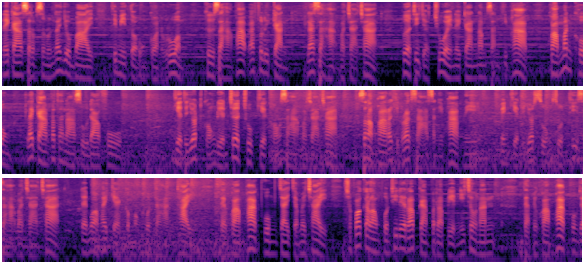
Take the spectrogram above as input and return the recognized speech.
ในการสนับสนุนนโยบายที่มีต่อองค์กรร่วม คือสหภาพแอฟริกัน และสหประชาชาติ เพื่อที่จะช่วยในการนำสันติภาพ ความมั่นคง และการพัฒนาสู่ดาวฟู เกียรติยศของเหรียญเชิดชูเกียรติของสหประชาชาติสำหรับภารกิจรักษาสันติภาพนี้ เป็นเกียรติยศสูงสุดที่สหประชาชาติ ได้มอบให้แก่กำลังพลทหารไทย แต่ความภาคภูมิใจจะไม่ใช่ เฉพาะกำลังพลที่ได้รับการประดับเหรียญนี้เท่านั้น แต่เป็นความภาคภูมิใจ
